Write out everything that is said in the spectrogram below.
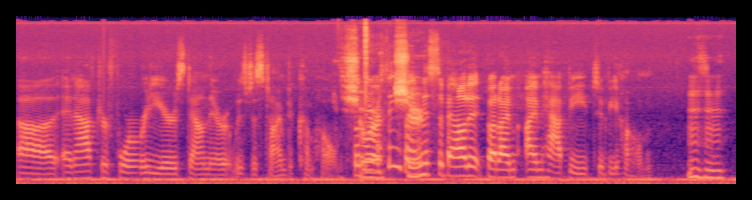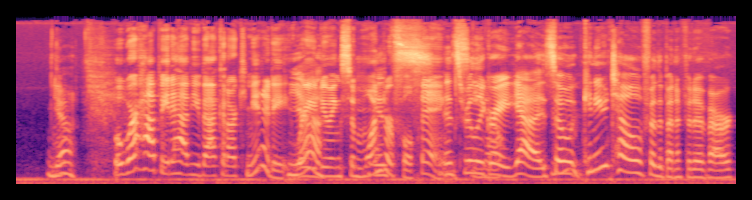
Uh, and after four years down there, it was just time to come home. So there are things I miss about it, but I'm I'm happy to be home. Yeah. Well, we're happy to have you back in our community where Yeah. you're doing some wonderful It's- things. It's really you know? Mm-hmm. great. Yeah. So, can you tell, for the benefit of our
